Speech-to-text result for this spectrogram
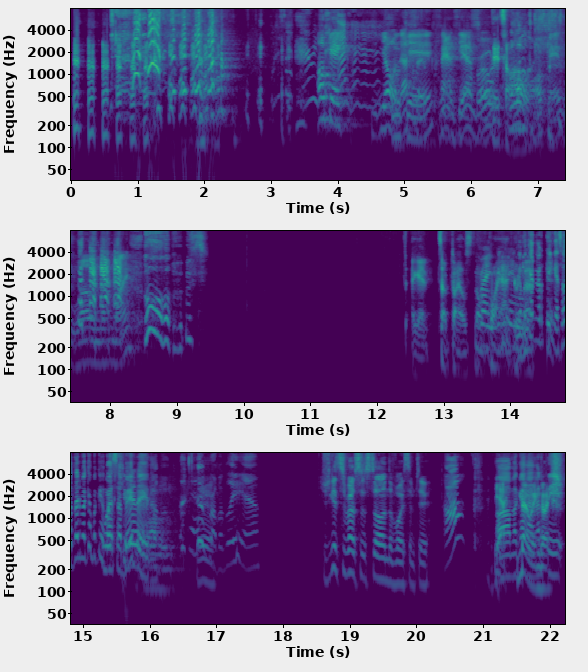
Okay. Yo, that's Okay. a fancy ass bro. sword. It's Oh, all. okay. Well, never mind. Oh, Again, subtitles not Right, quite yeah, accurate. Mereka ngerti nggak? Soalnya mereka pakai bahasa beda itu. Yeah. Probably, yeah. just get Sylvester Stallone to voice him too. Huh? Yeah, Oh, mereka no. English.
